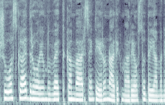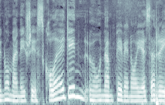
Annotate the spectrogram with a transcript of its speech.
šo skaidrojumu, bet kamēr Sintija runāja, tikmēr jau studijā man ir nomainījušies kolēģi un um, pievienojies arī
